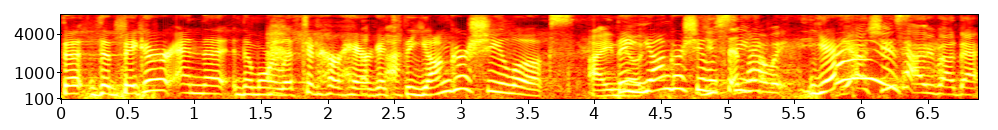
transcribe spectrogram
The, the bigger and the, the more lifted her hair gets, the younger she looks. I know. The younger she you looks. See how like, it, yes. Yeah, she's happy about that.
